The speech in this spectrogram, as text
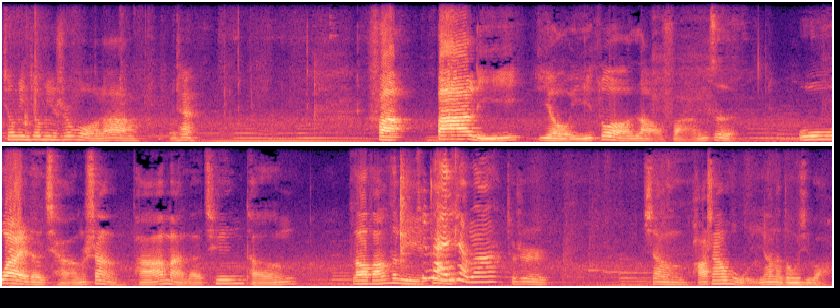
救命救命是我了！你看，法巴黎有一座老房子，屋外的墙上爬满了青藤。老房子里去住谈什么？就是像爬山虎一样的东西吧。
